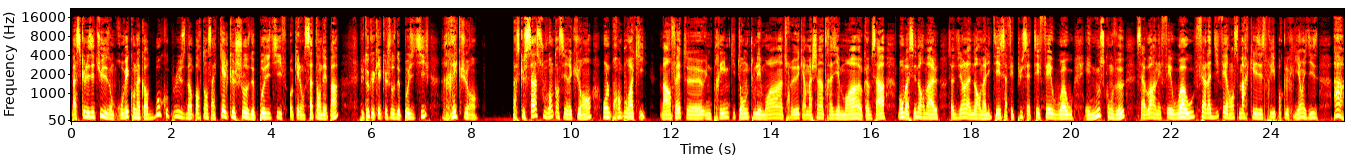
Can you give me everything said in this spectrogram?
Parce que les études, ils ont prouvé qu'on accorde beaucoup plus d'importance à quelque chose de positif auquel on s'attendait pas, plutôt que quelque chose de positif récurrent. Parce que ça, souvent, quand c'est récurrent, on le prend pour acquis. Bah en fait, euh, une prime qui tombe tous les mois, un truc, un machin, un treizième mois, euh, comme ça, bon bah c'est normal, ça devient la normalité, ça fait plus cet effet waouh. Et nous, ce qu'on veut, c'est avoir un effet waouh, faire la différence, marquer les esprits pour que le client il se dise ah,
